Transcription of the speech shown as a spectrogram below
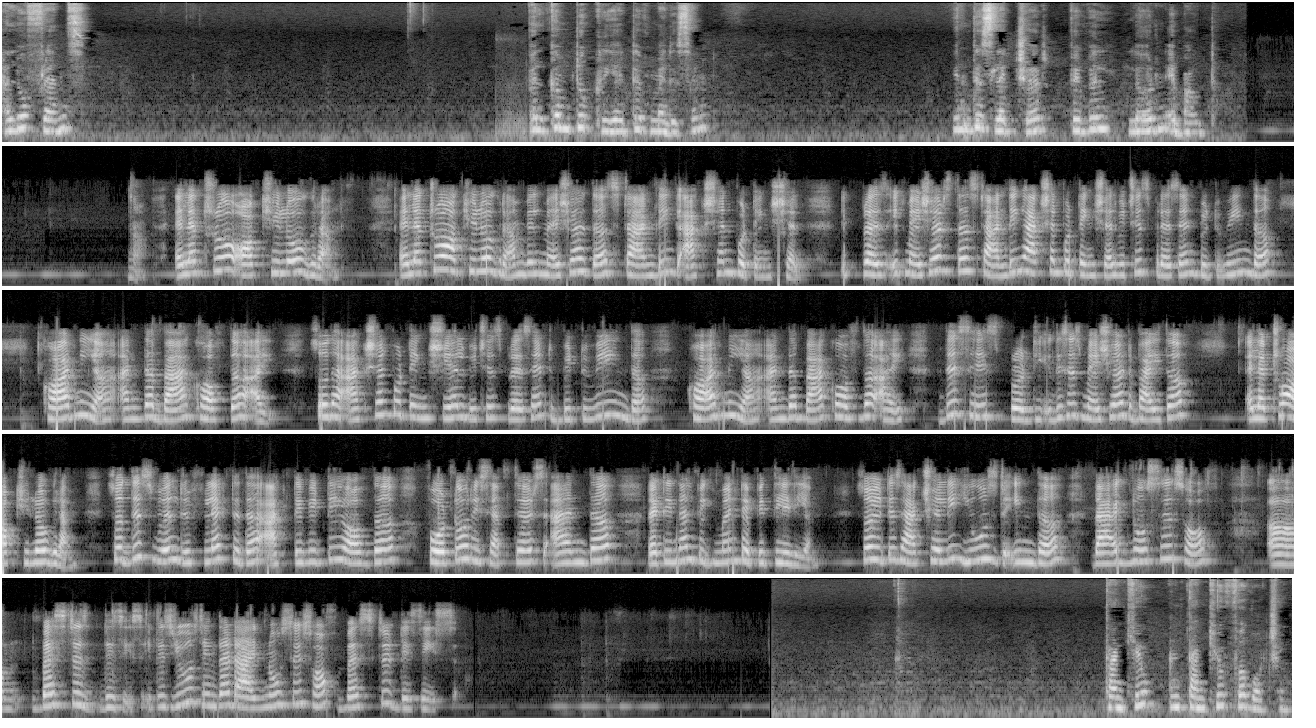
Hello friends. Welcome to Creative Medicine. In this lecture, we will learn about Now, electrooculogram. Electrooculogram will measure the standing action potential. It, it measures the standing action potential which is present between the cornea and the back of the eye. So the action potential which is present between the cornea and the back of the eye, this is this is measured by the electrooculogram. So this will reflect the activity of the photoreceptors and the retinal pigment epithelium. So it is actually used in the diagnosis of um, Best disease. It is used in the diagnosis of Best disease. thank you and thank you for watching.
